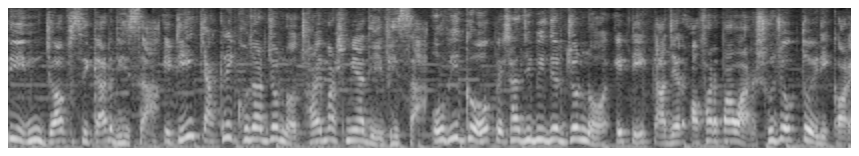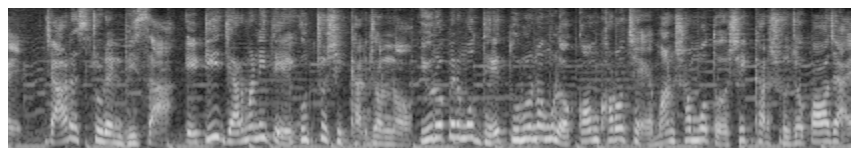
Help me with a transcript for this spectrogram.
তিন জব সিকার ভিসা। এটি চাকরি খোঁজার জন্য ছয় মাস মেয়াদী ভিসা। অভিজ্ঞ পেশাজীবীদের জন্য এটি কাজের অফার পাওয়ার সুযোগ তৈরি করে। চার স্টুডেন্ট ভিসা। এটি জার্মানিতে উচ্চশিক্ষার জন্য। ইউরোপের মধ্যে তুলনামূলক কম খরচে মানসম্মত শিক্ষার সুযোগ পাওয়া যায়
